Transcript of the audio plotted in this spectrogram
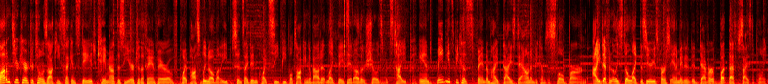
Bottom tier character Tomozaki's second stage came out this year to the fanfare of quite possibly nobody, since I didn't quite see people talking about it like they did other shows of its type, and maybe it's because fandom hype dies down and becomes a slow burn. I definitely still like the series' first animated endeavor, but that's besides the point.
